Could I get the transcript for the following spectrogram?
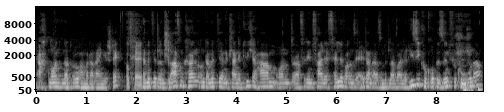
800, 900 Euro haben wir da reingesteckt. Okay. Damit wir drin schlafen können und damit wir eine kleine Küche haben. Und äh, für den Fall der Fälle, weil unsere Eltern also mittlerweile Risikogruppe sind für Corona.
